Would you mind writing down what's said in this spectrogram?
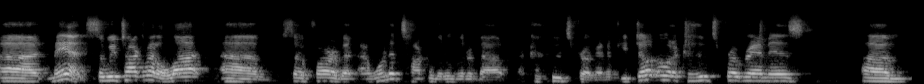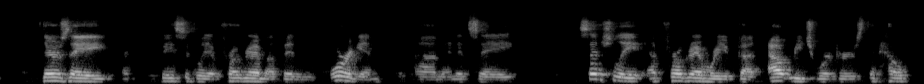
Uh, man, so we've talked about a lot um, so far, but I want to talk a little bit about a Cahoots program. If you don't know what a Cahoots program is, um, there's a basically a program up in Oregon, um, and it's a essentially a program where you've got outreach workers that help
